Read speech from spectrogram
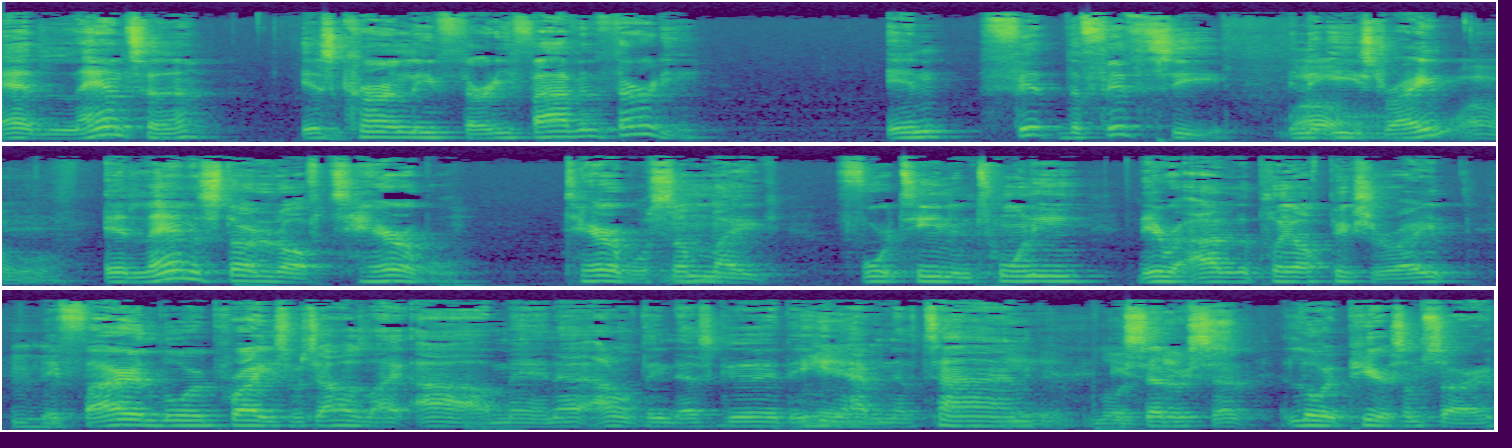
Atlanta is currently 35 and 30 in fifth, the fifth seed in Whoa, the East, right? Whoa. Atlanta started off terrible, terrible. Some like fourteen and twenty. They were out of the playoff picture, right? They fired Lloyd Price, which I was like, ah man, that, I don't think that's good. They he didn't have enough time, Yeah, et cetera, et Pierce. cetera. Lloyd Pierce, I'm sorry.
